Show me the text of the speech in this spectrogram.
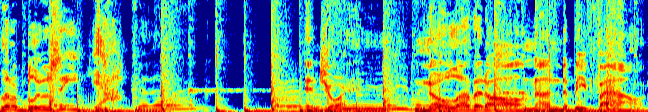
Little bluesy? Yeah. Enjoy it. No love at all, none to be found.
